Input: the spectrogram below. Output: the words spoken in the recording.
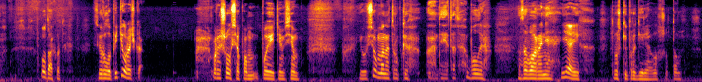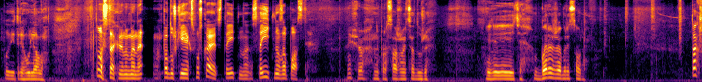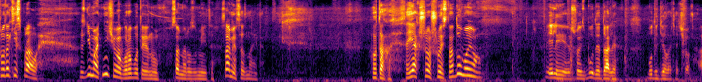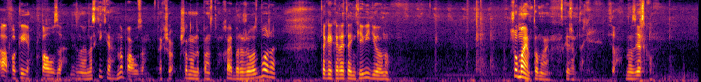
Отак от. Сверло п'ятерочка. Пройшовся по, по этим всім. І все, в мене трубки де этот, були заварені. Я їх трошки продірявив, щоб там повітря гуляло. Ось так він у мене подушки як спускають, стоїть на, стоїть на запасті. І все, не просаджується дуже. Береже ресори. Так що такі справи. Знімати нічого, бо роботи, ну, самі розумієте, самі все знаєте. Отак от. Та Якщо щось надумаю, або щось буде далі, буду робити отчет. А поки пауза. Не знаю наскільки, але пауза. Так що, шановне панство, хай береже вас Боже. Таке коротеньке відео. Ну. Що маємо, то маємо, скажімо так. Все, на зв'язку.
